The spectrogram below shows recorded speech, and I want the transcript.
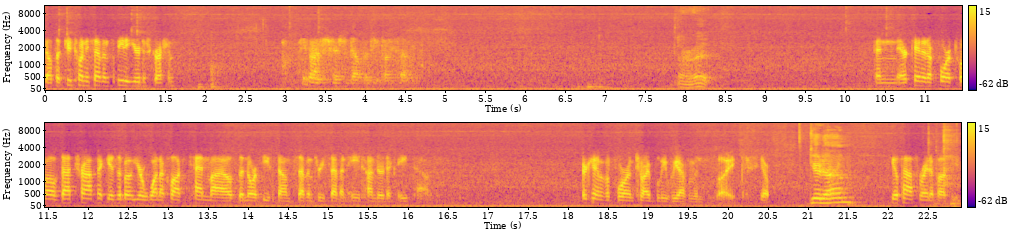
Delta 227, speed at your discretion. Speed registration Delta 227. Alright. And Air Canada 412, that traffic is about your 1 o'clock 10 miles, the northeastbound 737 800 at 8000. Air Canada 4 and 2, I believe we have them in sight. Yep. Gear down. He'll pass right above you.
